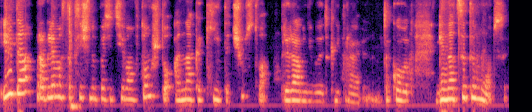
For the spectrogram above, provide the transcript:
И да, проблема с токсичным позитивом в том, что она какие-то чувства приравнивает к неправильным. Такой вот геноцид эмоций.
